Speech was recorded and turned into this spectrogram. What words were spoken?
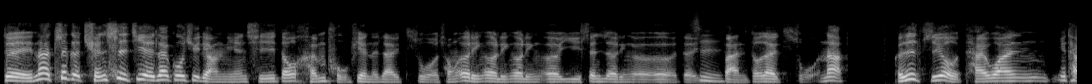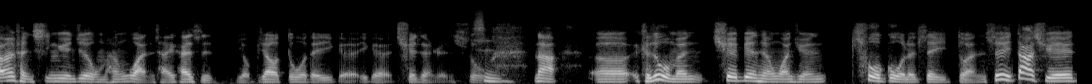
对，那这个全世界在过去两年其实都很普遍的在做，从二零二零、二零二一，甚至二零二二的一半都在做。那可是只有台湾，因为台湾很幸运，就是我们很晚才开始有比较多的一个一个确诊人数。那。呃，可是我们却变成完全错过了这一段，所以大学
